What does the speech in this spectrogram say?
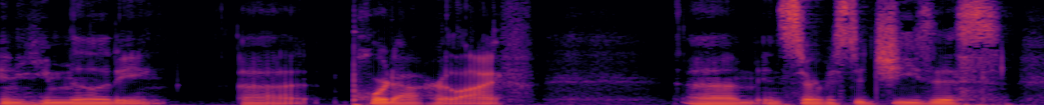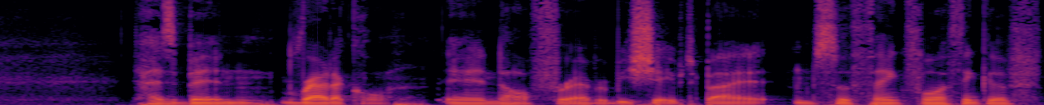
in humility, uh, poured out her life um, in service to Jesus has been radical, and I'll forever be shaped by it. I'm so thankful. I think of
